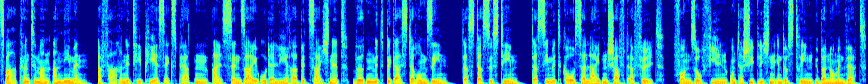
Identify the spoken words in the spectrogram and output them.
Zwar könnte man annehmen, erfahrene TPS-Experten als Sensei oder Lehrer bezeichnet, würden mit Begeisterung sehen, dass das System, das sie mit großer Leidenschaft erfüllt, von so vielen unterschiedlichen Industrien übernommen wird.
